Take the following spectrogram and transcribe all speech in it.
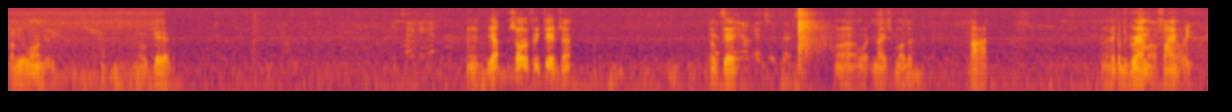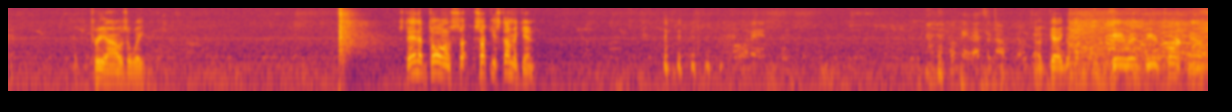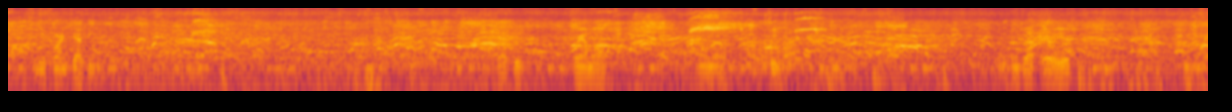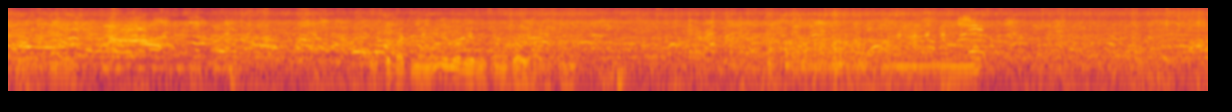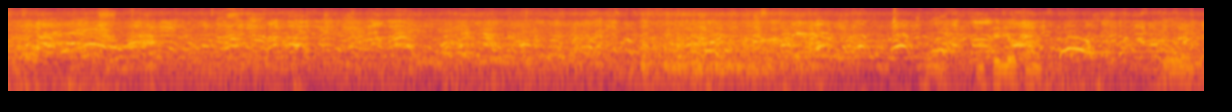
Plenty of laundry. Okay, that. You taking it? yeah. Yep, soda for the kids, huh? Yeah, so Okay. they don't get too thirsty. Oh, what nice mother. Bye. Here comes Grandma, finally. Three hours of waiting. Stand up tall and suck, suck your stomach in. Okay, that's enough. Okay, goodbye. Okay, Red Baird Park now. We'll find Kathy. Kathy, Grandma. Oh no. Chief. He comes up. There he is. Let's go back to normal. Maybe over here we can find Joey hiding Katie O'Connor. Oh,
